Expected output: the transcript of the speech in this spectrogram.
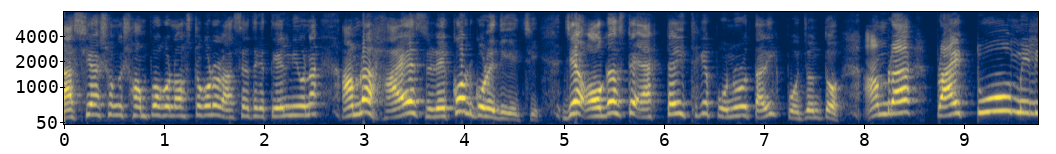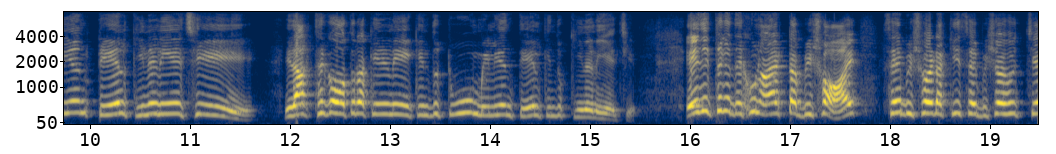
রাশিয়ার সঙ্গে সম্পর্ক নষ্ট করো, রাশিয়া থেকে তেল নিও না, আমরা হায়েস্ট রেকর্ড করে দিয়েছি যে অগাস্টে এক তারিখ থেকে পনেরো তারিখ পর্যন্ত আমরা প্রায় টু মিলিয়ন তেল কিনে নিয়েছি। ইরাক থেকে অতটা কিনে নিই কিন্তু টু মিলিয়ন তেল কিন্তু কিনে নিয়েছি। এই দিক থেকে দেখুন আরেকটা বিষয়, সেই বিষয়টা কি? সেই বিষয় হচ্ছে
